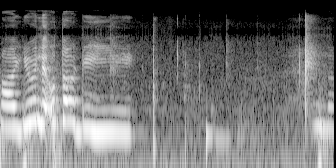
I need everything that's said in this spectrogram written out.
Oh, you a little doggy. Hello.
